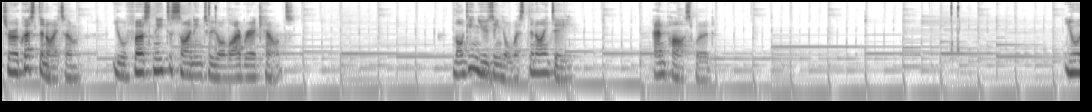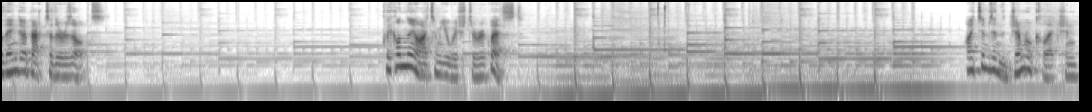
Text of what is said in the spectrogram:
To request an item, you will first need to sign into your library account. Log in using your Western ID and password. You will then go back to the results. Click on the item you wish to request. Items in the general collection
